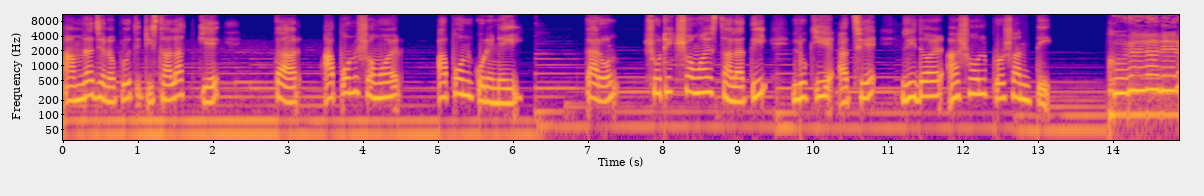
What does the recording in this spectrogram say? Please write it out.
আমরা যেন প্রতিটি সালাদকে তার আপন সময়ের আপন করে নেই। কারণ সঠিক সময় সালাতি লুকিয়ে আছে হৃদয়ের আসল প্রশান্তি। কোরআনের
